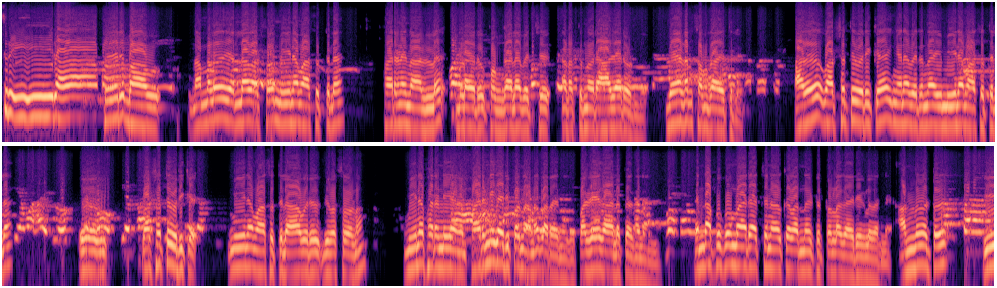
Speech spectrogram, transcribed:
ശ്രീരാമ. പേര് ബാബു. നമ്മൾ എല്ലാ വർഷവും മീനമാസത്തിൽ ഭരണി നാളിൽ ഇവിടെ ഒരു പൊങ്കാല വെച്ച് നടത്തുന്ന ഒരു ആചാരമുണ്ട്. വേടൻ സമുദായത്തിൽ. അത് വർഷത്തിൽ ഒരിക്കൽ ഇങ്ങനെ വരുന്ന ഈ മീനമാസത്തിൽ വർഷത്തിൽ ഒരിക്കൽ മീനമാസത്തിൽ ആ ഒരു ദിവസമാണ് മീനഭരണിയാണ് ഭരണി കരിപ്പെന്നാണ് പറയുന്നത്. പഴയ കാലത്ത് അങ്ങനെയാണ് എന്റെ അപ്പൂപ്പന്മാരും അച്ഛനും ഒക്കെ വന്നിട്ടിട്ടുള്ള കാര്യങ്ങൾ തന്നെ. അന്ന് തൊട്ട് ഈ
